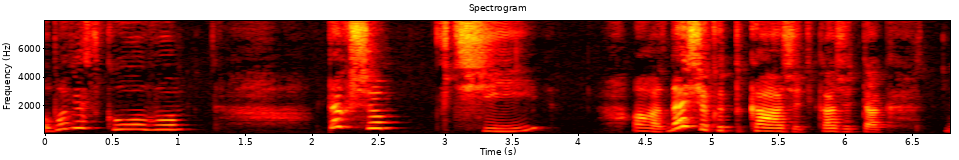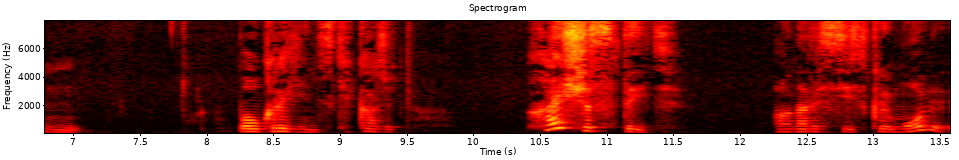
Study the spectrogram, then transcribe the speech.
обов'язково. Так що вчи. А, знаєш, як кажуть, кажуть так по-українськи, кажуть, хай щастить. А на російській мові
